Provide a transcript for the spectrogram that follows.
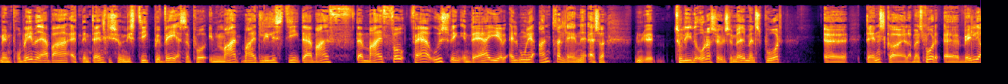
men problemet er bare, at den danske journalistik bevæger sig på en meget, meget lille sti. Der er meget, der er meget få, færre udsving, end der er i alle mulige andre lande. Altså, øh, tog lige en undersøgelse med, man spurgte øh, danskere, eller man spurgte øh, vælger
